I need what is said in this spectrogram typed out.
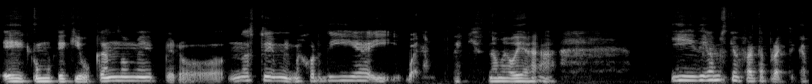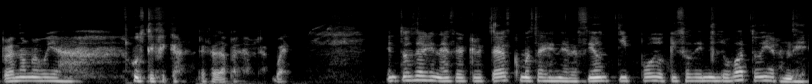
eh, como que equivocándome, pero no estoy en mi mejor día y bueno, no me voy a... Y digamos que me falta práctica, pero no me voy a justificar, esa es la palabra. Bueno. Entonces la generación de cristal es como esta generación tipo lo que hizo Demi Lovato, y de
